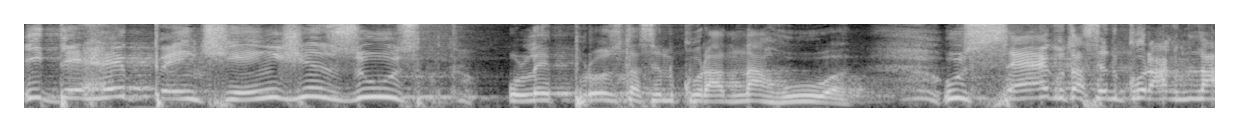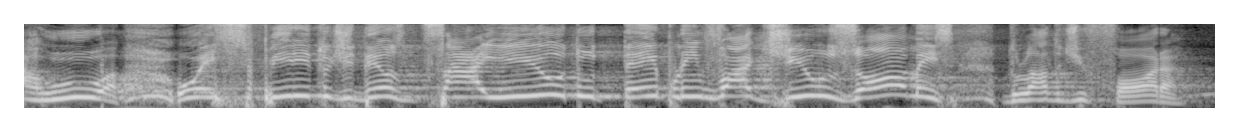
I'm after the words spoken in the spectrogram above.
e de repente em Jesus, o leproso está sendo curado na rua, o cego está sendo curado na rua, o Espírito de Deus saiu do templo, invadiu os homens do lado de fora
